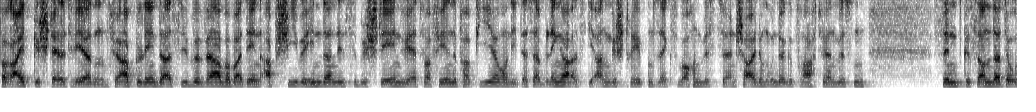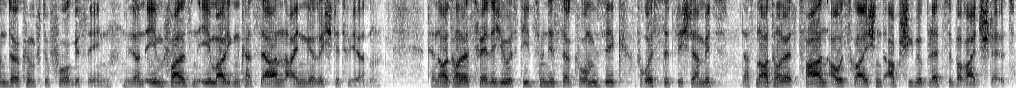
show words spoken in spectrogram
bereitgestellt werden. Für abgelehnte Asylbewerber, bei denen Abschiebehindernisse bestehen, wie etwa fehlende Papiere und die deshalb länger als die angestrebten sechs Wochen bis zur Entscheidung untergebracht werden müssen, sind gesonderte Unterkünfte vorgesehen. Die sollen ebenfalls in ehemaligen Kasernen eingerichtet werden. Der nordrhein-westfälische Justizminister Krumsig brüstet sich damit, dass Nordrhein-Westfalen ausreichend Abschiebeplätze bereitstellt.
